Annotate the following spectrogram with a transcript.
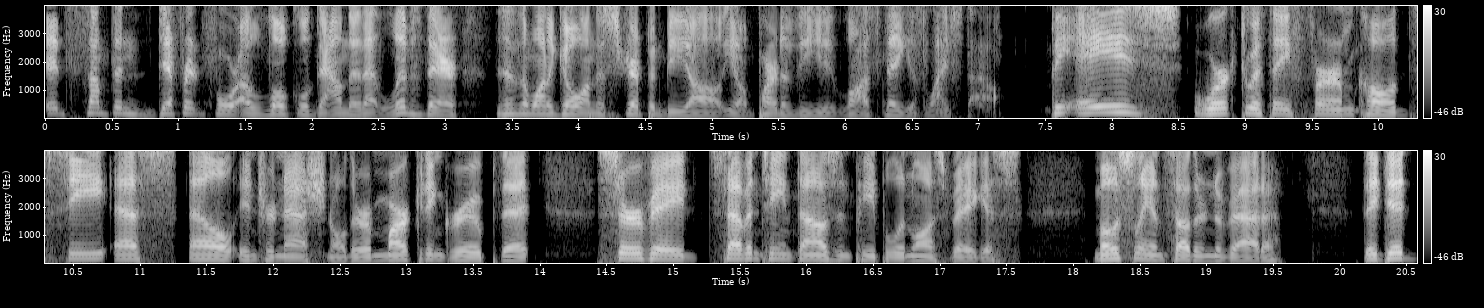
It's something different for a local down there that lives there that doesn't want to go on the strip and be all, you know, part of the Las Vegas lifestyle. The A's worked with a firm called CSL International. They're a marketing group that surveyed 17,000 people in Las Vegas, mostly in southern Nevada. They did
